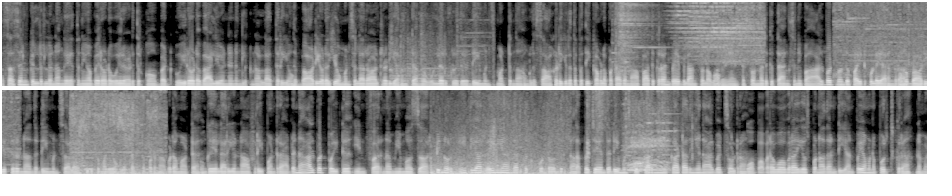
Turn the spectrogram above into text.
அசாசன் கில்டரில் நாங்கள் எத்தனையோ பேரோட உயிரை எடுத்திருக்கோம். பட் உயிரோட வேல்யூ என்னன்னு எங்களுக்கு நல்லா தெரியும். இந்த பாடியோட ஹியூமன்ஸ் எல்லாரும் ஆல்ரெடி இறந்துட்டாங்க. உள்ள இருக்கிறது டீமன்ஸ் மட்டும்தான். அவங்களை சாகடிக்கிறத பட் அதை நான் பார்த்துக்கிறேன் பேபிலான்னு சொல்லவும் அவன் என்கிட்ட சொன்னதுக்கு தேங்க்ஸ் இப்போ ஆல்பர்ட் வந்து ஃபைட்டுக்குள்ள இறங்குறாங்க பாடியை திருநா அந்த டீமன்ஸால இதுக்கு மாதிரி உங்களை கஷ்டப்பட நான் விட மாட்டேன். உங்க எல்லாரையும் நான் ஃப்ரீ பண்றேன் அப்படின்னு ஆல்பர்ட் போயிட்டு இன்ஃபர்னம் இமோசார் அப்படின்னு ஒரு மீட்டியா ரெய்னியா அந்த இடத்துக்கு கொண்டு வந்து வந்திருக்கான் ஜெயந்த இந்த டீமன்ஸ்க்கு கருணையை காட்டாதீங்கன்னு ஆல்பர்ட் சொல்றான். உன் பவரை ஓவரா யூஸ் பண்ணாதான் டியான் போய் அவனை பொறிச்சுக்கிறான். நம்ம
